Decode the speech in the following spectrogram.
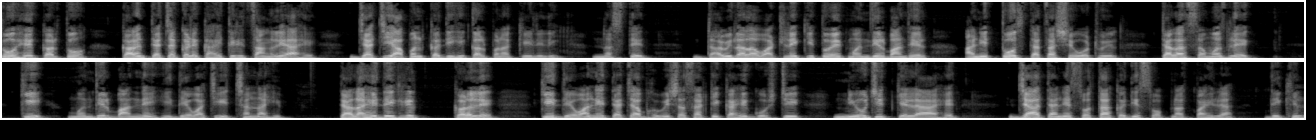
तो हे करतो कारण त्याच्याकडे काहीतरी चांगले आहे ज्याची आपण कधीही कल्पना केलेली नसते. दाविदाला वाटले की तो एक मंदिर बांधेल आणि तोच त्याचा शेवट होईल. त्याला समजले की मंदिर बांधणे ही देवाची इच्छा नाही. त्याला हे देखील कळले की देवाने त्याच्या भविष्यासाठी काही गोष्टी नियोजित केल्या आहेत ज्या त्याने स्वतः कधी स्वप्नात पाहिल्या देखील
